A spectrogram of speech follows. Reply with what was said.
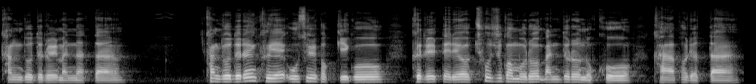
강도들을 만났다. 강도들은 그의 옷을 벗기고 그를 때려 초주검으로 만들어 놓고 가 버렸다.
